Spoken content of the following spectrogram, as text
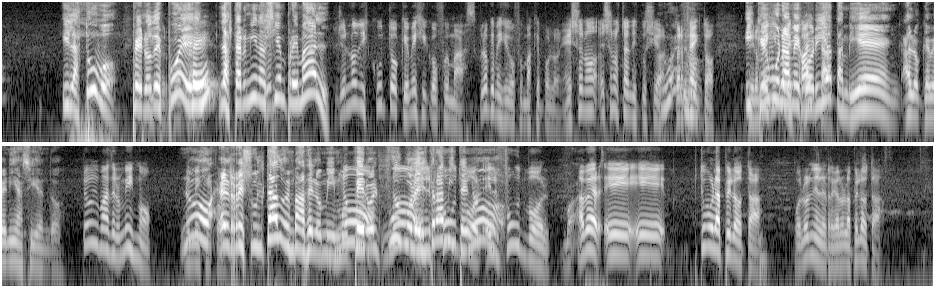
Y las tuvo, pero Sí, después Sí. las terminan Yo- siempre mal. Yo no discuto que México fue más. Creo que México fue más que Polonia. Eso no, eso no está en discusión. Bueno. Perfecto. Y Pero que hubo una mejoría falta. también a lo que venía haciendo. Yo vi más de lo mismo. No, el resultado es más de lo mismo, No, pero el fútbol, no, el, trámite fútbol, no. El fútbol. A ver, eh, eh, tuvo la pelota. Polonia le regaló la pelota.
